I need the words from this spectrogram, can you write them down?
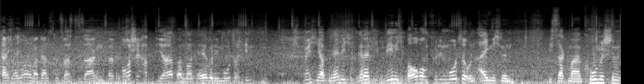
Kann ich eigentlich auch noch mal ganz kurz was zu sagen. Bei Porsche habt ihr ja beim 911 den Motor hinten. Sprich, ihr habt relativ, relativ wenig Bauraum für den Motor und eigentlich ein, ich sag mal, komisches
